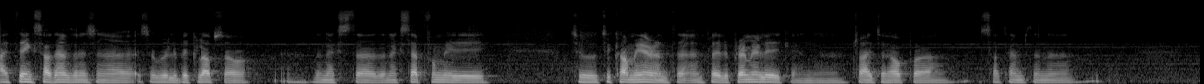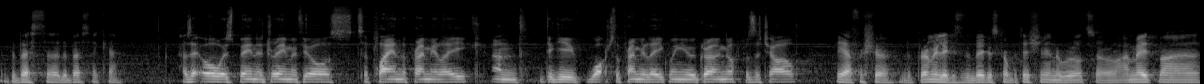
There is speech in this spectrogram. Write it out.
I think Southampton is a, is a really big club, so uh, the next uh, the next step for me to, to come here and, uh, and play the Premier League and uh, try to help uh, Southampton uh, the best the best I can. Has it always been a dream of yours to play in the Premier League? And did you watch the Premier League when you were growing up as a child? Yeah, for sure. The Premier League is the biggest competition in the world, so I made my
